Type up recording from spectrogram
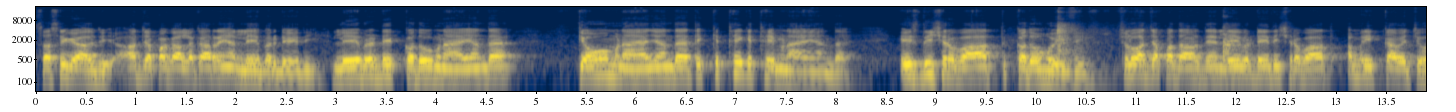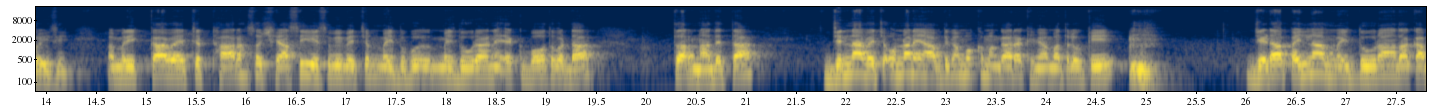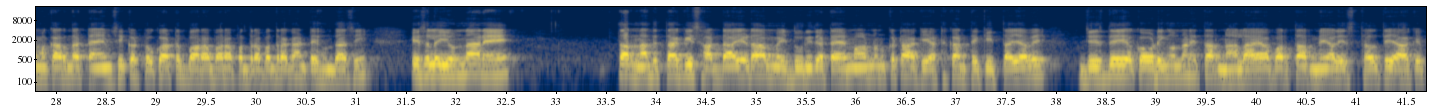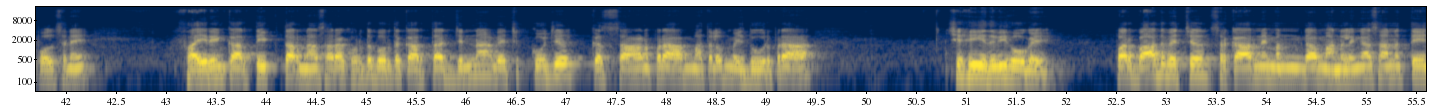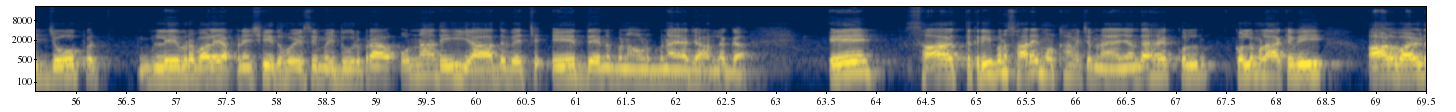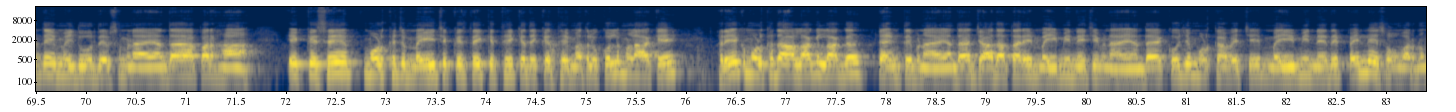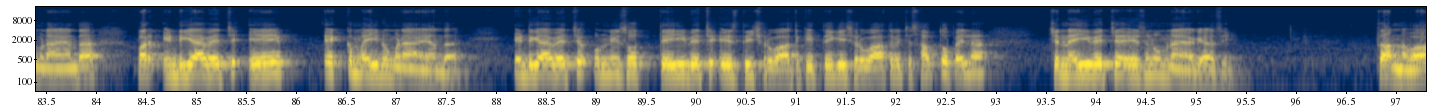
ਸਤਿ ਸ੍ਰੀ ਅਕਾਲ ਜੀ। ਅੱਜ ਆਪਾਂ ਗੱਲ ਕਰ ਰਹੇ ਹਾਂ ਲੇਬਰ ਡੇ ਦੀ। ਲੇਬਰ ਡੇ ਕਦੋਂ ਮਨਾਇਆ ਜਾਂਦਾ ਹੈ? ਕਿਉਂ ਮਨਾਇਆ ਜਾਂਦਾ ਹੈ ਤੇ ਕਿੱਥੇ-ਕਿੱਥੇ ਮਨਾਇਆ ਜਾਂਦਾ ਹੈ? ਇਸ ਦੀ ਸ਼ੁਰੂਆਤ ਕਦੋਂ ਹੋਈ ਸੀ? ਚਲੋ ਅੱਜ ਆਪਾਂ ਦੱਸਦੇ ਹਾਂ, ਲੇਬਰ ਡੇ ਦੀ ਸ਼ੁਰੂਆਤ ਅਮਰੀਕਾ ਵਿੱਚ ਹੋਈ ਸੀ। ਅਮਰੀਕਾ ਵਿੱਚ 1886 ਈਸਵੀ ਵਿੱਚ ਮਜ਼ਦੂ- ਮਜ਼ਦੂਰਾਂ ਨੇ ਇੱਕ ਬਹੁਤ ਵੱਡਾ ਧਰਨਾ ਦਿੱਤਾ ਜਿਨ੍ਹਾਂ ਵਿੱਚ ਉਹਨਾਂ ਨੇ ਆਪਦੀਆਂ ਮੁੱਖ ਮੰਗਾਂ ਰੱਖੀਆਂ, ਮਤਲਬ ਕਿ ਜਿਹੜਾ ਪਹਿਲਾਂ ਮਜ਼ਦੂਰਾਂ ਦਾ ਕੰਮ ਕਰਨ ਦਾ ਟਾਈਮ ਸੀ, ਘੱਟੋ ਘੱਟ 12 12 15 15 ਘੰਟੇ ਹੁੰਦਾ ਸੀ। ਇਸ ਲਈ ਉਹਨਾਂ ਨੇ ਧਰਨਾ ਦਿੱਤਾ ਕਿ ਸਾਡਾ ਜਿਹੜਾ ਮਜ਼ਦੂਰੀ ਦਾ ਟਾਈਮ ਆ, ਉਹਨਾਂ ਨੂੰ ਘਟਾ ਕੇ 8 ਘੰਟੇ ਕੀਤਾ ਜਾਵੇ। ਜਿਸ ਦੇ ਅਕੋਰਡਿੰਗ ਉਹਨਾਂ ਨੇ ਧਰਨਾ ਲਾਇਆ, ਪਰ ਧਰਨੇ ਵਾਲੇ ਸਥਲ ਤੇ ਆ ਕੇ ਪੁਲਿਸ ਨੇ ਫਾਇਰਿੰਗ ਕਰਤੀ। ਧਰਨਾ ਸਾਰਾ ਖੁਰਦ-ਬੁਰਦ ਕਰਤਾ, ਜਿਨ੍ਹਾਂ ਵਿੱਚ ਕੁਝ ਕਿਸਾਨ ਭਰਾ, ਮਤਲਬ ਮਜ਼ਦੂਰ ਭਰਾ ਸ਼ਹੀਦ ਵੀ ਹੋ ਗਏ। ਪਰ ਬਾਅਦ ਵਿੱਚ ਸਰਕਾਰ ਨੇ ਮੰਗਾ ਮੰਨ ਲਈਆਂ ਸਨ ਤੇ ਜੋ ਪ- ਲੇਬਰ ਵਾਲੇ ਆਪਣੇ ਸ਼ਹੀਦ ਹੋਏ ਸੀ ਮਜ਼ਦੂਰ ਭਰਾ, ਉਹਨਾਂ ਦੀ ਯਾਦ ਵਿੱਚ ਇਹ ਦਿਨ ਬਣਾਉਣ, ਬਣਾਇਆ ਜਾਣ ਲੱਗਾ। ਇਹ ਸਾ, ਤਕਰੀਬਨ ਸਾਰੇ ਮੁਲਕਾਂ ਵਿੱਚ ਮਨਾਇਆ ਜਾਂਦਾ ਹੈ। ਕੁੱਲ ਕੁੱਲ ਮਿਲਾ ਕੇ ਵੀ ਆਲ ਵਰਲਡ ਤੇ ਮਜ਼ਦੂਰ ਦਿਵਸ ਮਨਾਇਆ ਜਾਂਦਾ ਹੈ। ਪਰ ਹਾਂ, ਇਹ ਕਿਸੇ ਮੁਲਕ 'ਚ ਮਈ 'ਚ ਕਿਤੇ, ਕਿੱਥੇ ਕਿਤੇ, ਕਿੱਥੇ, ਮਤਲਬ ਕੁੱਲ ਮਿਲਾ ਕੇ ਹਰੇਕ ਮੁਲਕ ਦਾ ਅਲੱਗ-ਅਲੱਗ ਟਾਈਮ ਤੇ ਬਣਾਇਆ ਜਾਂਦਾ ਹੈ। ਜ਼ਿਆਦਾਤਰ ਇਹ ਮਈ ਮਹੀਨੇ 'ਚ ਹੀ ਮਨਾਇਆ ਜਾਂਦਾ ਹੈ। ਕੁਝ ਮੁਲਕਾਂ ਵਿੱਚ ਇਹ ਮਈ ਮਹੀਨੇ ਦੇ ਪਹਿਲੇ ਸੋਮਵਾਰ ਨੂੰ ਮਨਾਇਆ ਜਾਂਦਾ ਪਰ ਇੰਡੀਆ ਵਿੱਚ ਇਹ 1 ਮਈ ਨੂੰ ਮਨਾਇਆ ਜਾਂਦਾ ਹੈ। ਇੰਡੀਆ ਵਿੱਚ 1923 ਵਿੱਚ ਇਸ ਦੀ ਸ਼ੁਰੂਆਤ ਕੀਤੀ ਗਈ। ਸ਼ੁਰੂਆਤ ਵਿੱਚ ਸਭ ਤੋਂ ਪਹਿਲਾਂ ਚੇਨਈ ਵਿੱਚ ਇਸ ਨੂੰ ਮਨਾਇਆ ਗਿਆ ਸੀ। ਧੰਨਵਾਦ।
